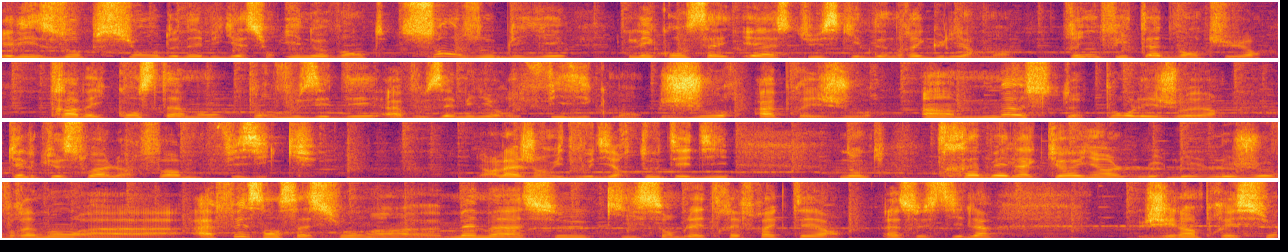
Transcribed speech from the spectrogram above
et les options de navigation innovantes, sans oublier les conseils et astuces qu'il donne régulièrement, Ring Fit Adventure travaille constamment pour vous aider à vous améliorer physiquement jour après jour. Un must pour les joueurs, quelle que soit leur forme physique. Alors là, j'ai envie de vous dire, tout est dit. Donc très bel accueil, hein. le, jeu vraiment a, a fait sensation, hein, même à ceux qui semblaient être réfractaires à ce style-là. J'ai l'impression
